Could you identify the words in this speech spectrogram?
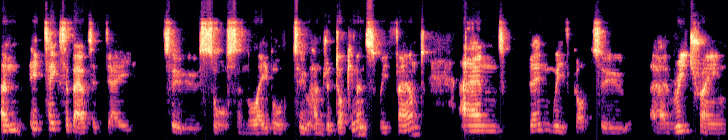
And it takes about a day to source and label 200 documents, we found. And then we've got to uh, retrain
